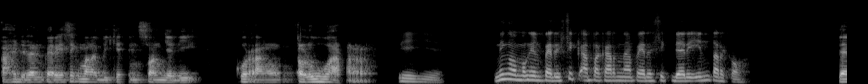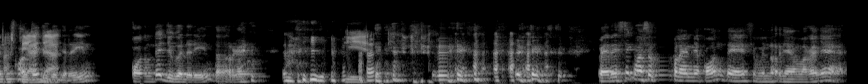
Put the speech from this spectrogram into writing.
kehadiran Perisik malah bikin Son jadi kurang keluar. Iya. Ini ngomongin Perisik apa karena Perisik dari Inter kok? Dan Pasti Conte ada. juga dari Conte juga dari Inter kan. Iya. Perisik masuk plannya Conte sebenarnya, makanya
